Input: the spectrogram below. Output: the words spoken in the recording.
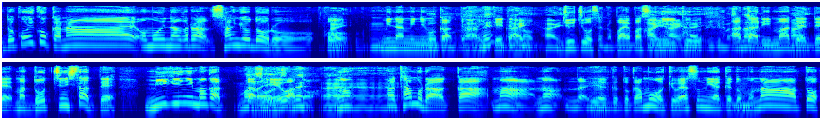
どこ行こうかな思いながら産業道路を南に向かって入っていて、あのはいはい。11号線のバイパスに行くあたりまでで、まあどっちにしたって右に曲がったらええわと。田村かまあなないやとかもう今日休みやけどもなあと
